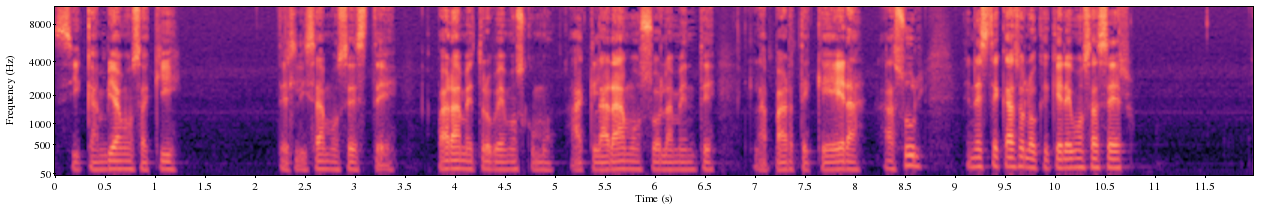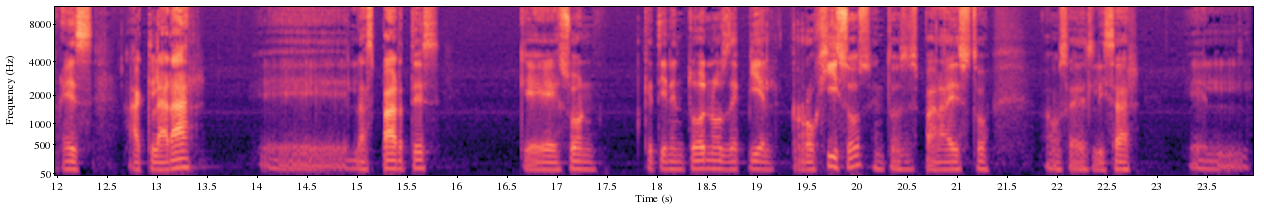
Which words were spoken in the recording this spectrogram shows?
si cambiamos aquí, deslizamos este parámetro, vemos como aclaramos solamente la parte que era azul. En este caso lo que queremos hacer es aclarar eh, las partes que son que tienen tonos de piel rojizos entonces para esto vamos a deslizar el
